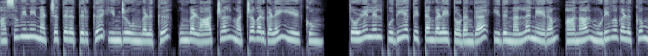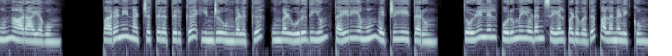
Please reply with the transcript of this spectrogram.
அசுவினி நட்சத்திரத்திற்கு இன்று உங்களுக்கு உங்கள் ஆற்றல் மற்றவர்களை ஈழ்க்கும். தொழிலில் புதிய திட்டங்களை தொடங்க இது நல்ல நேரம் ஆனால் முடிவுகளுக்கு முன் ஆராயவும். பரணி நட்சத்திரத்திற்கு இன்று உங்களுக்கு உங்கள் உறுதியும் தைரியமும் வெற்றியை தரும். தொழிலில் பொறுமையுடன் செயல்படுவது பலனளிக்கும்.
